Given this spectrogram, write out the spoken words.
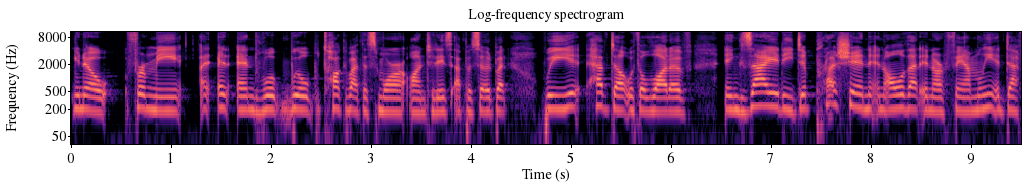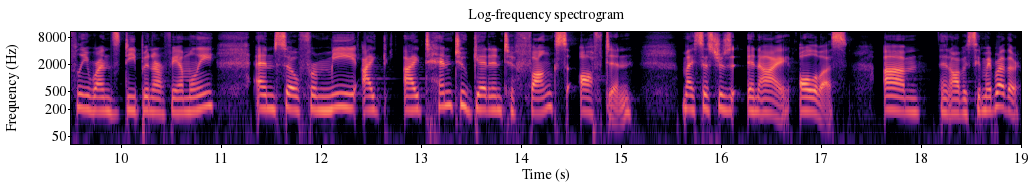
you know, for me, and, and we'll we'll talk about this more on today's episode, but we have dealt with a lot of anxiety, depression, and all of that in our family. It definitely runs deep in our family, and so for me, I I tend to get into funks often. My sisters and I, all of us, um, and obviously my brother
